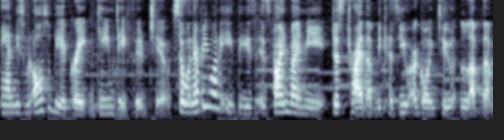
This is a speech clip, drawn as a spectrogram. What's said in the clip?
and these would also be a great game day food too. So whenever you want to eat these is fine by me. Just try them because you are going to love them.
